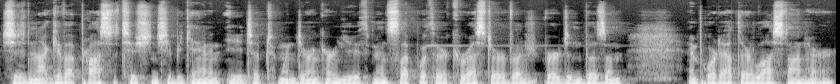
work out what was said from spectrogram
She did not give up prostitution. She began in Egypt when during her youth men slept with her, caressed her virgin bosom, and poured out their lust on her.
